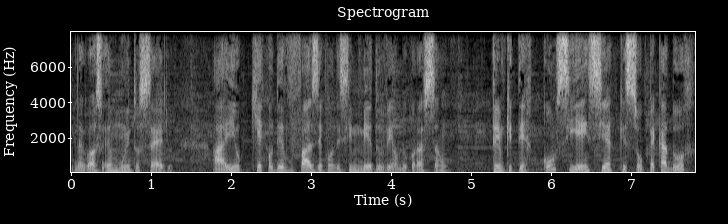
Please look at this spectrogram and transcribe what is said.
o negócio é muito sério. Aí o que é que eu devo fazer quando esse medo vem ao meu coração? Tenho que ter consciência que sou pecador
